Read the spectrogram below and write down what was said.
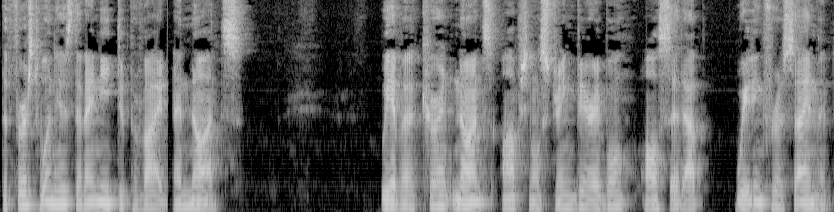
The first one is that I need to provide a nonce. We have a current nonce optional string variable all set up, waiting for assignment.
